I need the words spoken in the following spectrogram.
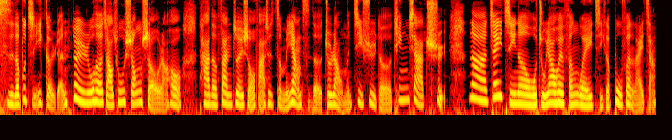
死的不止一个人。对于如何找出凶手，然后他的犯罪手法是怎么样子的，就让我们继续的听下去。那这一集呢，我主要会分为几个部分来讲。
